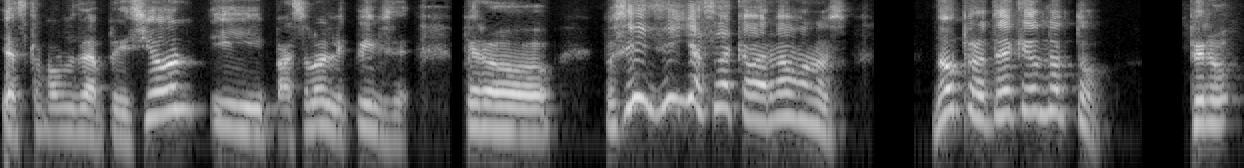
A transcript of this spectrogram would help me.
ya escapamos de la prisión y pasó lo del eclipse. Pero, pues sí, sí, ya se va a acabar, vámonos. No, pero te quedado un acto. Pero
